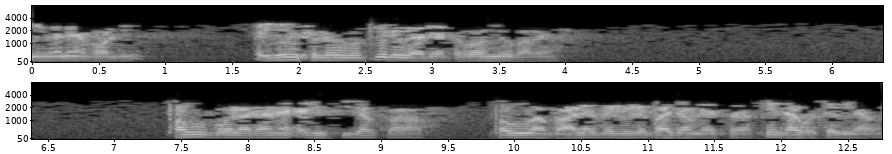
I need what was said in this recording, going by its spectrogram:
ရင်လည်းပေါ့လေအရင်စလုံးကိုပြည့်လို့ရတဲ့သဘောမျိုးပါပဲဘောင်းပေါ်လာတဲ့အဲ့ဒီကြီးရောက်သွားအောင်ဘောင်းကဘာလဲဘယ်လိုလဲဘာကြောင့်လဲဆိုတော့စဉ်းစားဖို့အချိန်ရအောင်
